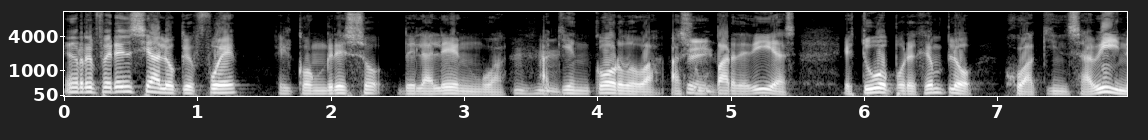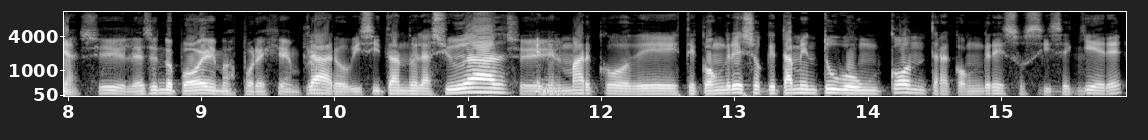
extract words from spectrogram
en referencia a lo que fue el Congreso de la Lengua, aquí en Córdoba, hace Sí. un par de días. Estuvo, por ejemplo, Joaquín Sabina. Sí, leyendo poemas, por ejemplo. Claro, visitando la ciudad Sí. en el marco de este congreso que también tuvo un contracongreso, si se quiere.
